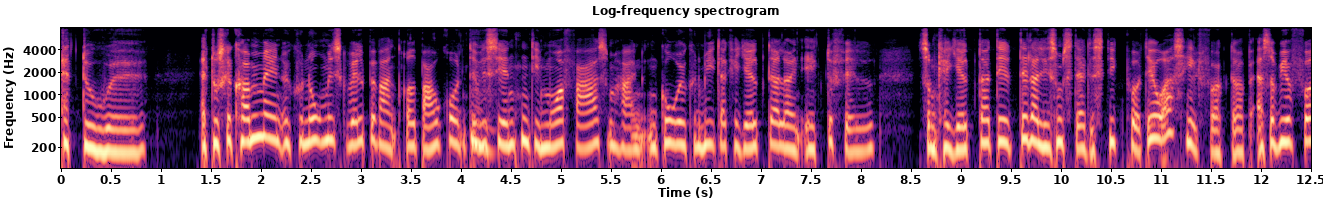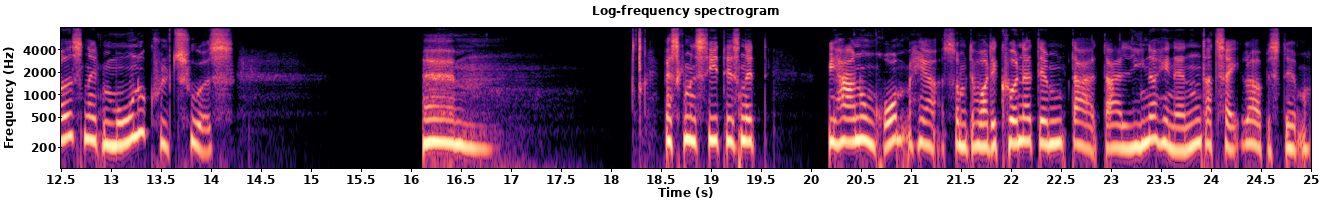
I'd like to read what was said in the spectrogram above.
at du, øh, at du skal komme med en økonomisk velbevandret baggrund. Det vil sige enten din mor og far, som har en, en god økonomi, der kan hjælpe dig, eller en ægtefælle, som kan hjælpe dig. Det, det er der ligesom statistik på. Det er jo også helt fucked up. Altså, vi har fået sådan et monokulturs... Øhm, hvad skal man sige? Det er sådan et... Vi har nogle rum her, som, hvor det kun er dem, der, der ligner hinanden, der taler og bestemmer,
